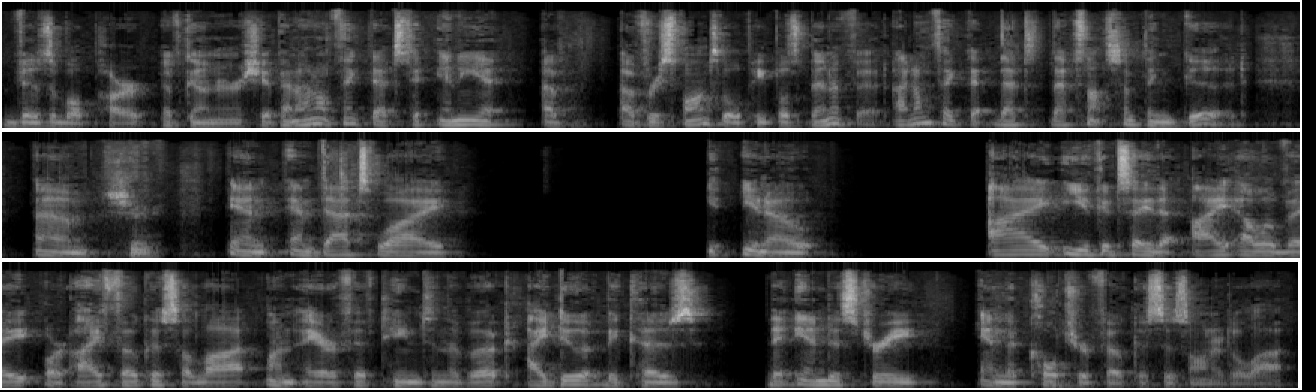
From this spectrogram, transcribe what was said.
visible part of gun ownership, and I don't think that's to any of, of responsible people's benefit. I don't think that that's that's not something good, um, Sure. and and that's why, you know, I you could say that I elevate or I focus a lot on AR-15s in the book. I do it because the industry and the culture focuses on it a lot.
